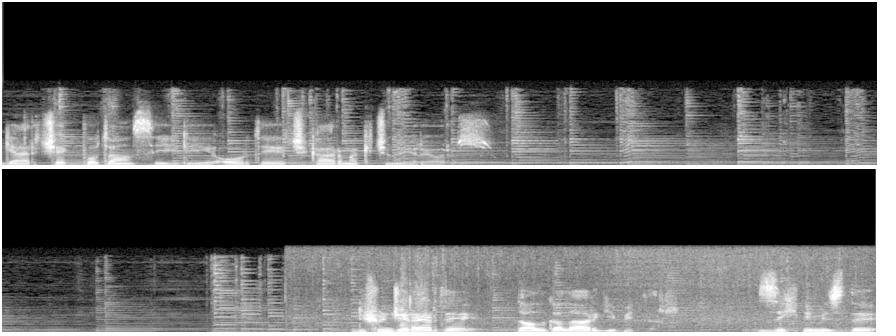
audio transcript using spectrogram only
gerçek potansiyeli ortaya çıkarmak için ayırıyoruz. Düşünceler de dalgalar gibidir. Zihnimizde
